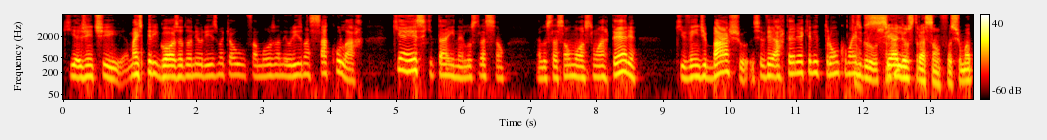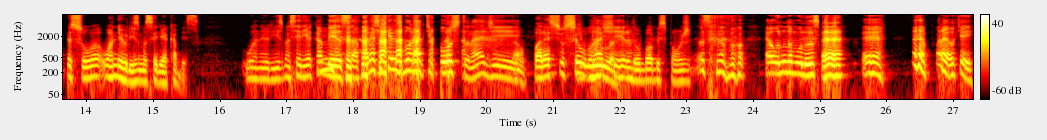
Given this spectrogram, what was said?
que a gente mais perigosa do aneurisma, que é o famoso aneurisma sacular, que é esse que está aí na ilustração. A ilustração mostra uma artéria que vem de baixo. Você vê a artéria é aquele tronco mais Então, grosso. Se né? a ilustração fosse uma pessoa, o aneurisma seria a cabeça. O aneurisma seria a cabeça. Parece aqueles bonecos de posto, né? De. Então, parece o seu Lula do Bob Esponja. É o Lula Molusco. É, É. É, ok.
